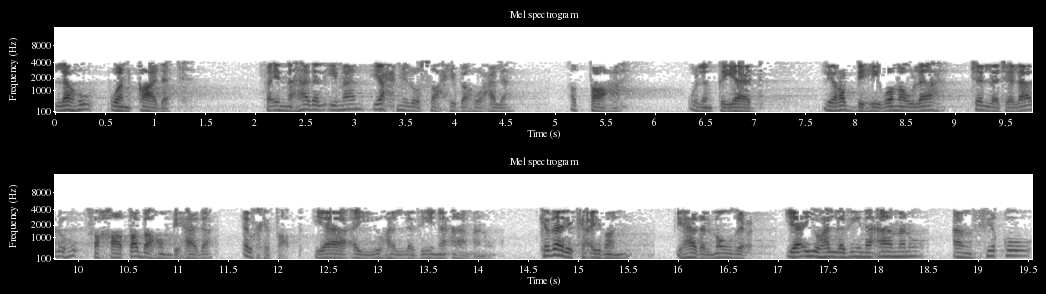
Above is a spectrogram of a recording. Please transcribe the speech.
له وانقادت. فإن هذا الإيمان يحمل صاحبه على الطاعة والانقياد لربه ومولاه جل جلاله فخاطبهم بهذا الخطاب. يا أيها الذين آمنوا. كذلك أيضا في هذا الموضع. يا أيها الذين آمنوا أنفقوا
